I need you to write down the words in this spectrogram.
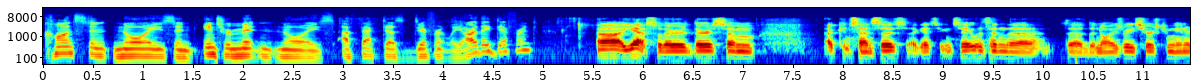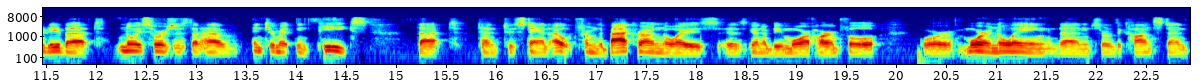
constant noise and intermittent noise affect us differently? Are they different? Uh, yeah, so there there's some a consensus, I guess you can say, within the, the, the noise research community that noise sources that have intermittent peaks that tend to stand out from the background noise is going to be more harmful or more annoying than sort of the constant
